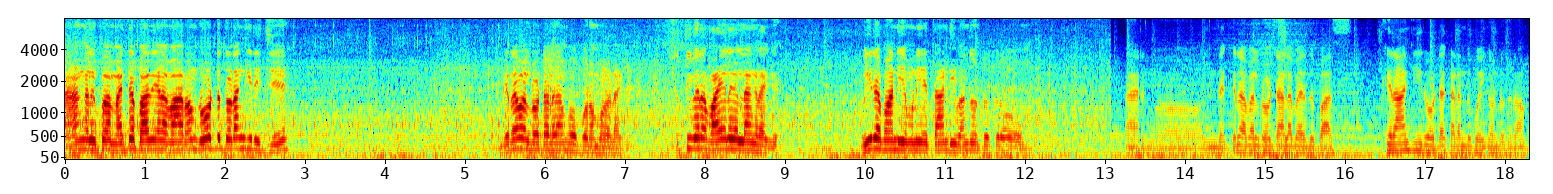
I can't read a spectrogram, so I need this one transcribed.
நாங்கள் இப்போ மற்ற பாதையில் வாரோம். ரோட்டு தொடங்கிருச்சு கிரவல் ரோட்டால் தான் போக போகிறோம் போலடாக்கு சுற்றி வர வயல்கள்லாம் கிடக்கு. வீரபாண்டிய முனியை தாண்டி வந்துட்டுருக்குறோம். பாருங்க இந்த கிரவல் ரோட்டால் வருது பாஸ் கிராஞ்சி ரோட்டை கடந்து போய் கொண்டிருக்கிறோம்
